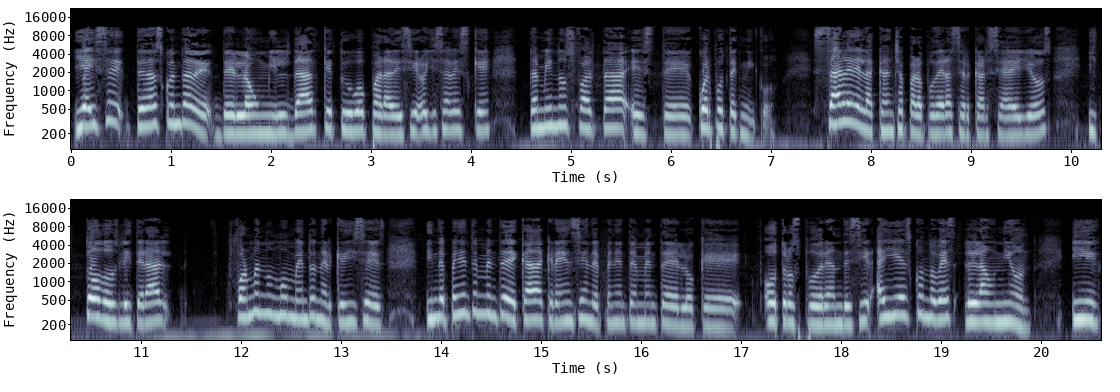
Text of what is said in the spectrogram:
y ahí se te das cuenta de, de la humildad que tuvo para decir, oye, ¿sabes qué? También nos falta este cuerpo técnico. Sale de la cancha para poder acercarse a ellos y todos, literal, forman un momento en el que dices, independientemente de cada creencia, independientemente de lo que otros podrían decir, ahí es cuando ves la unión y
